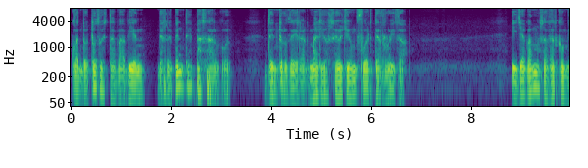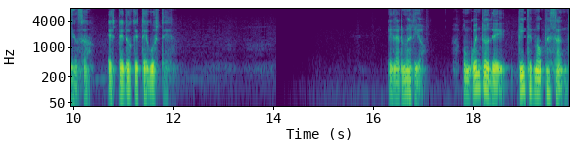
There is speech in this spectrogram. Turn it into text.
cuando todo estaba bien, de repente pasa algo Dentro del armario se oye un fuerte ruido. Y ya vamos a dar comienzo. Espero que te guste. El armario. Un cuento de Guy de Maupassant.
